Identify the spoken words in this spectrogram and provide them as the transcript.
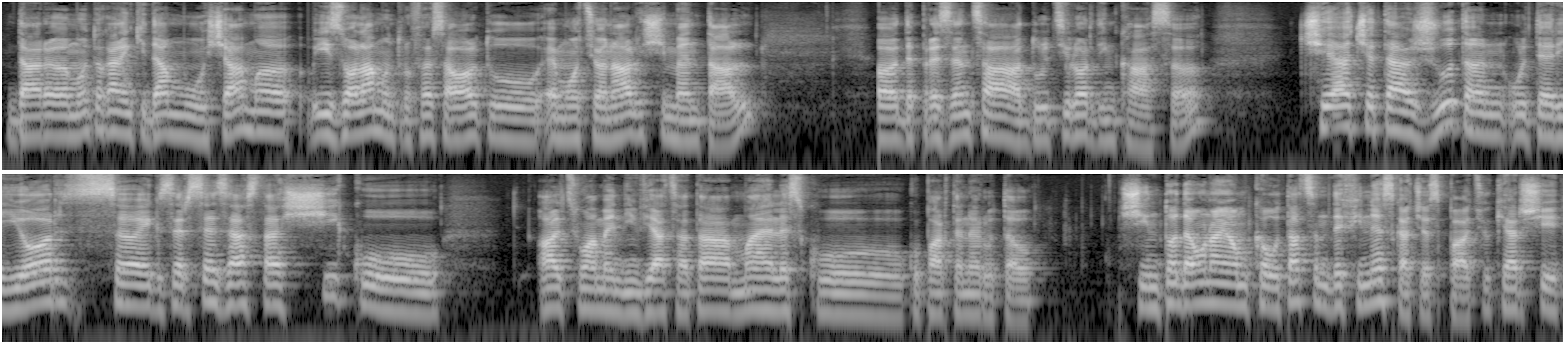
dar uh, în momentul în care închideam ușa, mă izolam într-un fel sau altul emoțional și mental de prezența adulților din casă ceea ce te ajută în ulterior să exersezi asta și cu alți oameni din viața ta, mai ales cu, cu partenerul tău. Și întotdeauna eu am căutat să-mi definesc acest spațiu, chiar și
